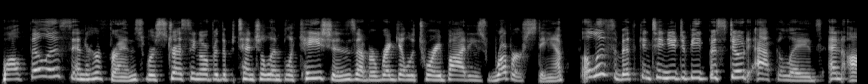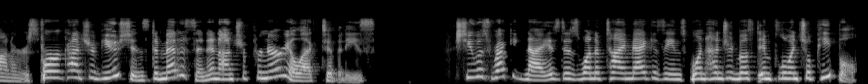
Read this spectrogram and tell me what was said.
While Phyllis and her friends were stressing over the potential implications of a regulatory body's rubber stamp, Elizabeth continued to be bestowed accolades and honors for her contributions to medicine and entrepreneurial activities. She was recognized as one of Time magazine's 100 most influential people,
